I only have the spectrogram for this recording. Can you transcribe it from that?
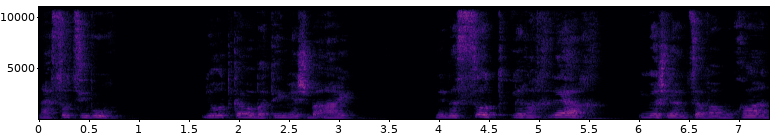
לעשות סיבוב, לראות כמה בתים יש בעי, לנסות לרחרח אם יש להם צבא מוכן,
